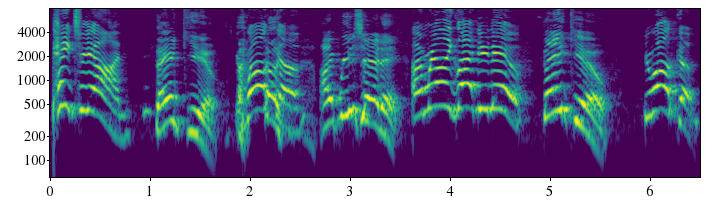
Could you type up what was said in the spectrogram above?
Patreon. Thank you. You're welcome. I appreciate it. I'm really glad you do. Thank you. You're welcome.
